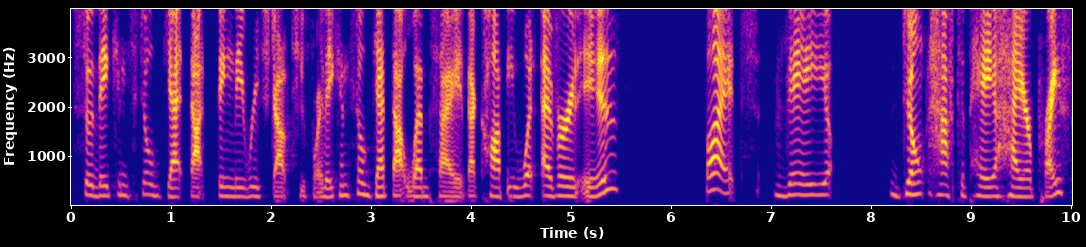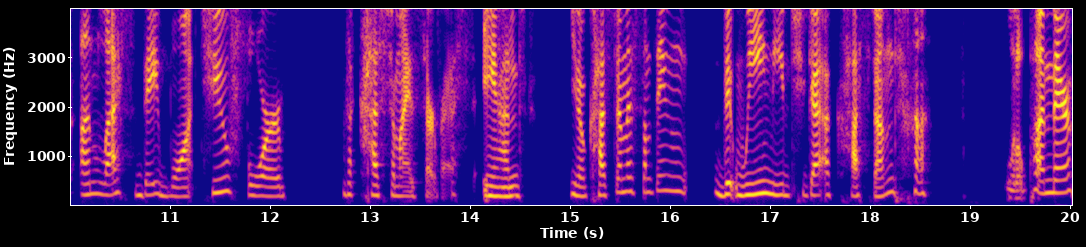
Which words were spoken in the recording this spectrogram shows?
so they can still get that thing they reached out to for. They can still get that website, that copy, whatever it is but they don't have to pay a higher price unless they want to for the customized service. And, you know, custom is something that we need to get accustomed, little pun there,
